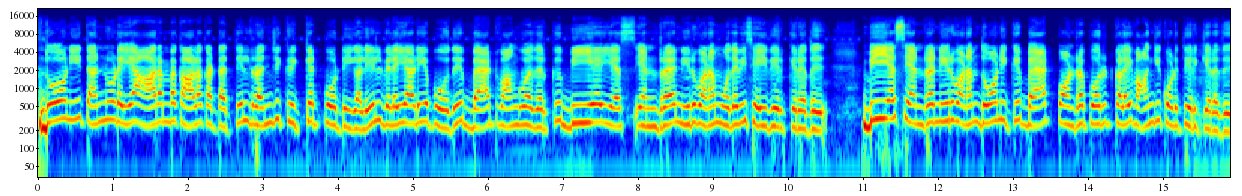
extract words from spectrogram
தோனி தன்னுடைய ஆரம்ப காலகட்டத்தில் ரஞ்சி கிரிக்கெட் போட்டிகளில் விளையாடிய போது பேட் வாங்குவதற்கு பிஏஎஸ் என்ற நிறுவனம் உதவி செய்திருக்கிறது. பிஎஸ் என்ற நிறுவனம் தோனிக்கு பேட் போன்ற பொருட்களை வாங்கி கொடுத்திருக்கிறது.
